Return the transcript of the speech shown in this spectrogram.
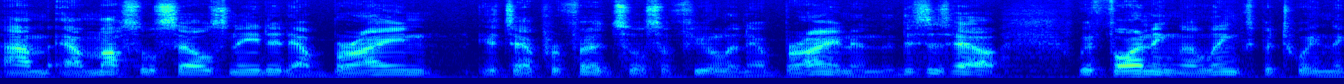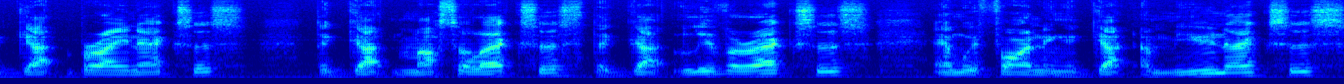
Um, our muscle cells need it. Our brain, it's our preferred source of fuel in our brain, and this is how we're finding the links between the gut-brain axis, the gut-muscle axis, the gut-liver axis, and we're finding a gut-immune axis,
